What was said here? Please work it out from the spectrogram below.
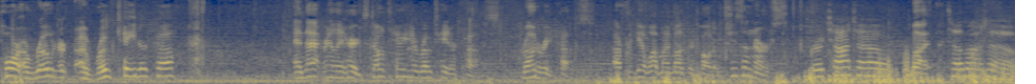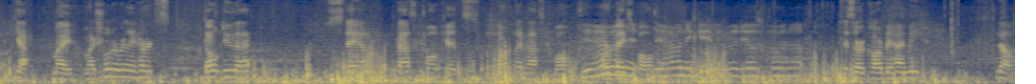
Tore a rotor, a rotator cuff, and that really hurts. Don't tear your rotator cuffs, rotary cuffs. I forget what my mother called them. She's a nurse, Rotato, but tomato. yeah, my my shoulder really hurts. Don't do that. Stay out of basketball, kids. Don't play basketball Do you have or any, baseball. Do you have any gaming videos coming up? Is there a car behind me? No,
